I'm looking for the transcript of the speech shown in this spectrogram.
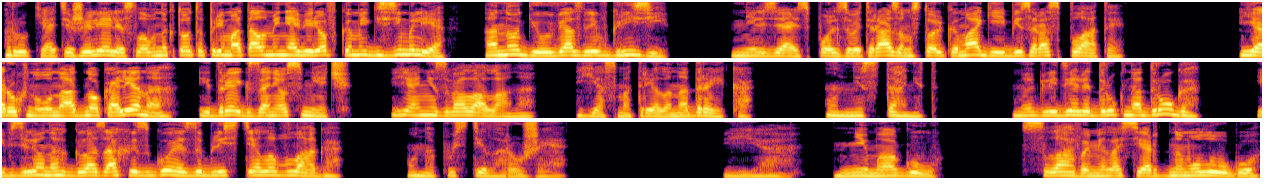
Руки отяжелели, словно кто-то примотал меня веревками к земле, а ноги увязли в грязи. Нельзя использовать разом столько магии без расплаты. Я рухнула на одно колено, и Дрейк занёс меч. Я не звала Лана. Я смотрела на Дрейка. Он не станет. Мы глядели друг на друга, и в зелёных глазах изгоя заблестела влага. Он опустил оружие. «Я не могу. Слава милосердному лугу!»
